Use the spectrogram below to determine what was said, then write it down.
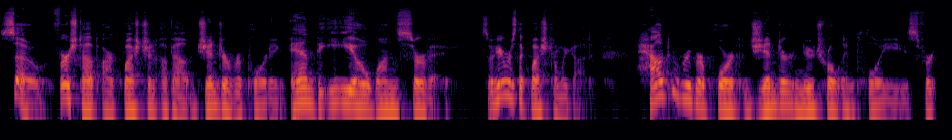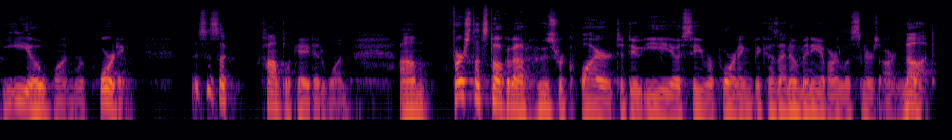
So, first up, our question about gender reporting and the EEO1 survey. So, here was the question we got How do we report gender neutral employees for EEO1 reporting? This is a complicated one. Um, first, let's talk about who's required to do EEOC reporting because I know many of our listeners are not.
